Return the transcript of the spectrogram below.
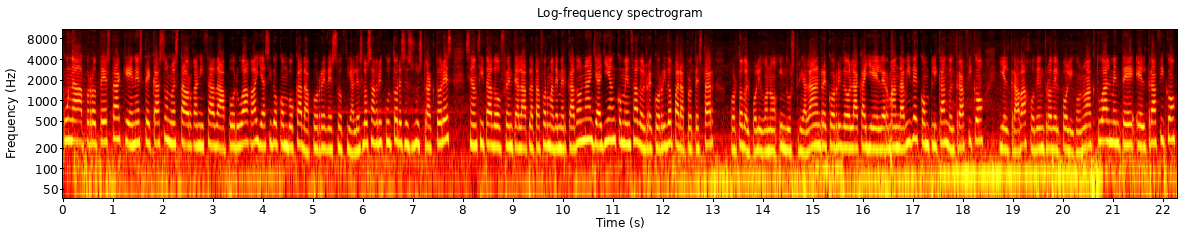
Una protesta que en este caso no está organizada por UAGA y ha sido convocada por redes sociales. Los agricultores y sus tractores se han citado frente a la plataforma de Mercadona y allí han comenzado el recorrido para protestar por todo el polígono industrial. Han recorrido la calle Lermán Davide complicando el tráfico y el trabajo dentro del polígono. Actualmente el tráfico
